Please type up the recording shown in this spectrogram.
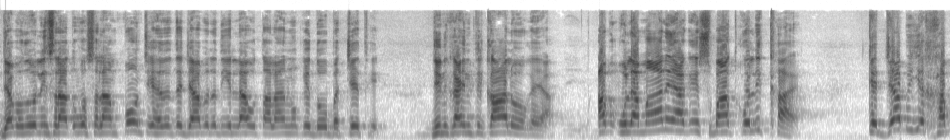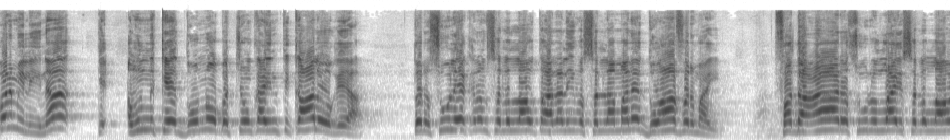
जब हजूल सलाम पहुँचे, हज़रत जाबिर रदी अल्लाह के दो बच्चे थे, जिनका इंतकाल हो गया। अब उलमा ने आगे इस बात को लिखा है कि जब ये खबर मिली ना कि उनके दोनों बच्चों का इंतकाल हो गया तो रसूल अक्रम अलैहि ने दुआ फरमाई। फदा रसूल सल्लल्लाहु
